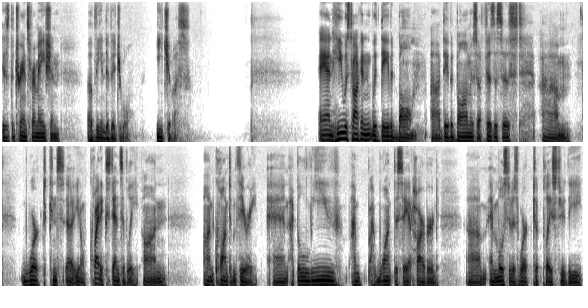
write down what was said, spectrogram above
is the transformation of the individual, each of us. And he was talking with David Bohm. Uh, David Bohm is a physicist. Um, worked, uh, you know, quite extensively on on quantum theory, and I believe I'm, i want to say at Harvard, um, and most of his work took place through the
